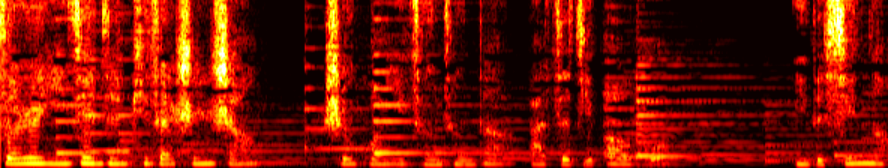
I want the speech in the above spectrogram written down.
责任一件件披在身上，生活一层层的把自己包裹。你的心呢？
